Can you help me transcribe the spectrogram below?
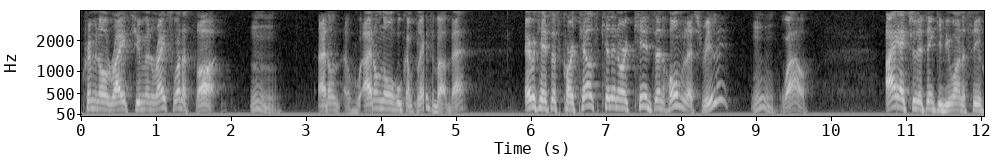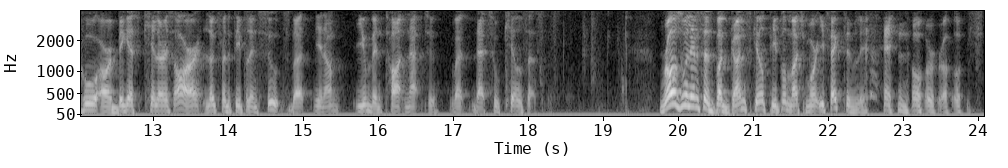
criminal rights, human rights. What a thought. Hmm. I don't. I don't know who complains about that. Eric Hayes says cartels killing our kids and homeless. Really? Hmm. Wow. I actually think if you want to see who our biggest killers are, look for the people in suits. But you know, you've been taught not to. But that's who kills us. Rose Williams says, but guns kill people much more effectively. I know, Rose.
